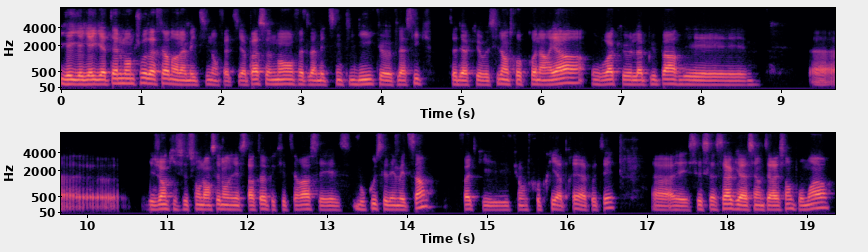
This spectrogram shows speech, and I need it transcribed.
Il y, a, tellement de choses à faire dans la médecine en fait. Il n'y a pas seulement en fait la médecine clinique euh, classique. C'est-à-dire qu'il y a aussi l'entrepreneuriat. On voit que la plupart des, euh, des gens qui se sont lancés dans des startups, etc., beaucoup c'est des médecins en fait, qui, ont entrepris après à côté. Euh, et c'est ça qui est assez intéressant pour moi,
